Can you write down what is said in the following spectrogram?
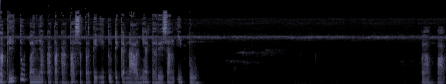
Begitu banyak kata-kata seperti itu dikenalnya dari sang ibu. Bapak,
